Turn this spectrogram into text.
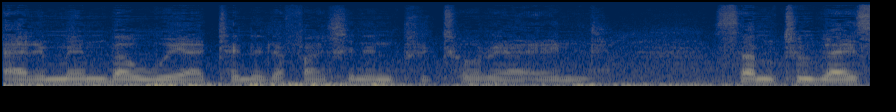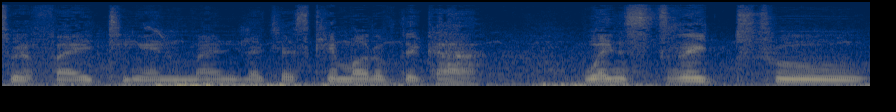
I remember we attended a function in Pretoria and some two guys were fighting and Mandla just came out of the car, went straight to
